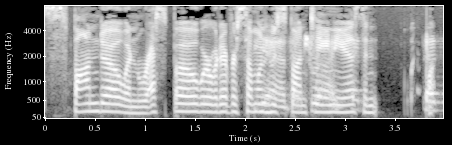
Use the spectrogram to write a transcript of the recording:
spondo and respo or whatever, someone Yeah, who's that's right. spontaneous and That's,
